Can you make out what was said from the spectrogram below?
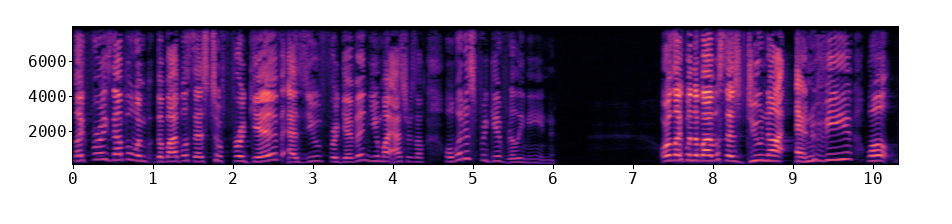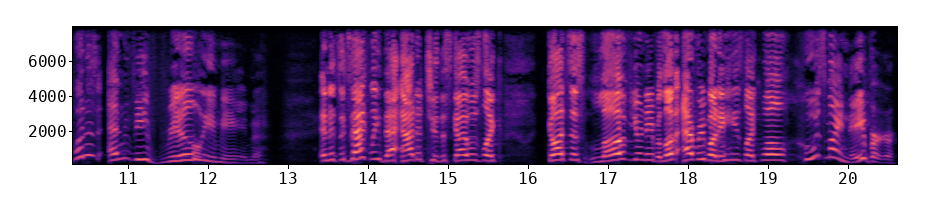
Like, for example, when the Bible says to forgive as you've forgiven, you might ask yourself, well, what does forgive really mean? Or like when the Bible says do not envy, well, what does envy really mean? And it's exactly that attitude. This guy was like, God says, love your neighbor, love everybody. He's like, well, who's my neighbor?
